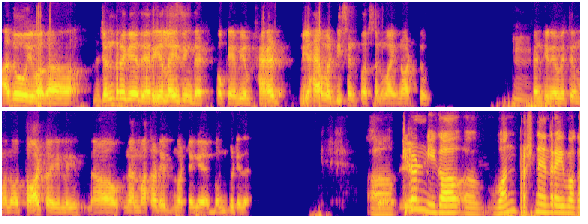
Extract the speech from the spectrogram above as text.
ಅದು ಇವಾಗ ಜನರಿಗೆ they realising that okay we had we have a decent person why not to continue with him. ಅನ್ನೋ ಥಾಟ್ ಇಲ್ಲಿ ನಾವು ನಾನು ಮಾತಾಡಿದ ಮಟ್ಟಿಗೆ ಬಂದ್ಬಿಟ್ಟಿದೆ. ಕಿರಣ್ ಈಗ ಒಂದ್ ಪ್ರಶ್ನೆ ಅಂದ್ರೆ ಇವಾಗ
